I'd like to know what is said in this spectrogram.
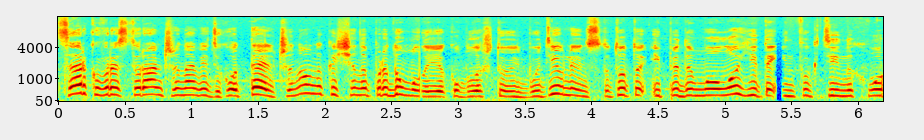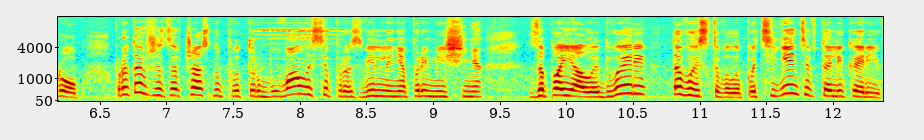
Церква, ресторан чи навіть готель. Чиновники ще не придумали, як облаштують будівлю інституту епідеміології та інфекційних хвороб. Проте вже завчасно потурбувалися про звільнення приміщення, запаяли двері та виставили пацієнтів та лікарів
